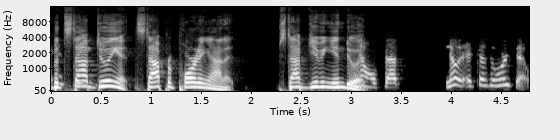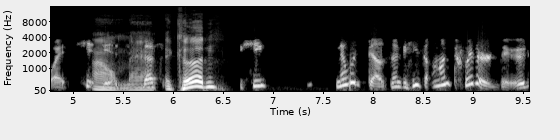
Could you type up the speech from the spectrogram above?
but stop doing it. Stop reporting on it. Stop giving into it. No, that's no, it doesn't work that way. He, oh man, it could. he. No, it doesn't. He's on Twitter, dude.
